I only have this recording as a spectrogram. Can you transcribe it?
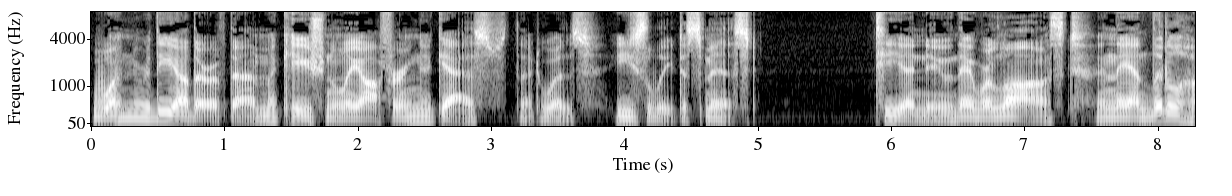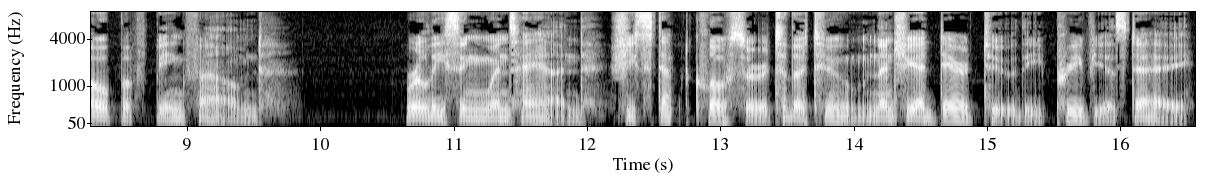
one or the other of them occasionally offering a guess that was easily dismissed. Tia knew they were lost, and they had little hope of being found. Releasing Wynn's hand, she stepped closer to the tomb than she had dared to the previous day.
